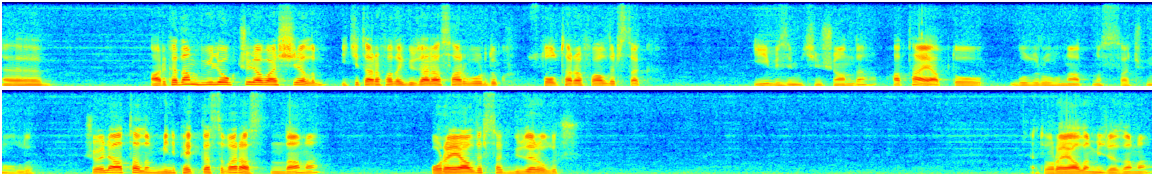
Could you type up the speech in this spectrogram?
Ee, arkadan büyülü okçuyla başlayalım. İki tarafa da güzel hasar vurduk. Sol tarafı alırsak iyi bizim için şu anda. Hata yaptı. O buz ruhunu atması saçma oldu. Şöyle atalım. Mini pekkası var aslında ama Orayı alırsak güzel olur. Evet orayı alamayacağız ama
